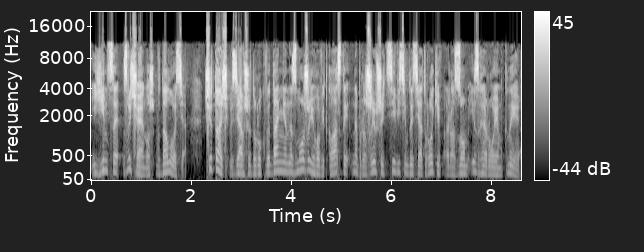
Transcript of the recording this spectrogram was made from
І їм це, звичайно ж, вдалося. Читач, взявши до рук видання, не зможе його відкласти, не проживши ці 80 років разом із героєм книги.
